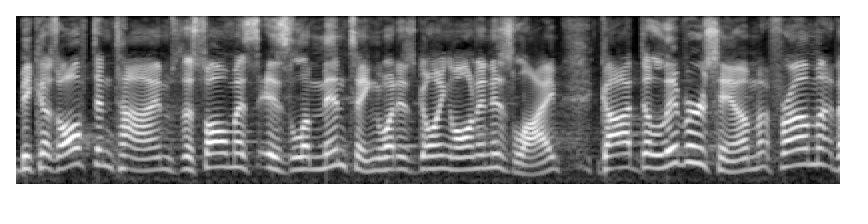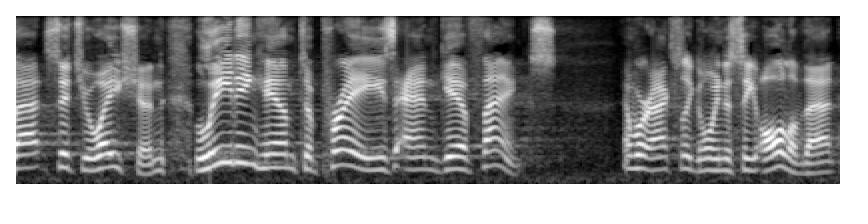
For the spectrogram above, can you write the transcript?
because oftentimes the psalmist is lamenting what is going on in his life. God delivers him from that situation, leading him to praise and give thanks. And we're actually going to see all of that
